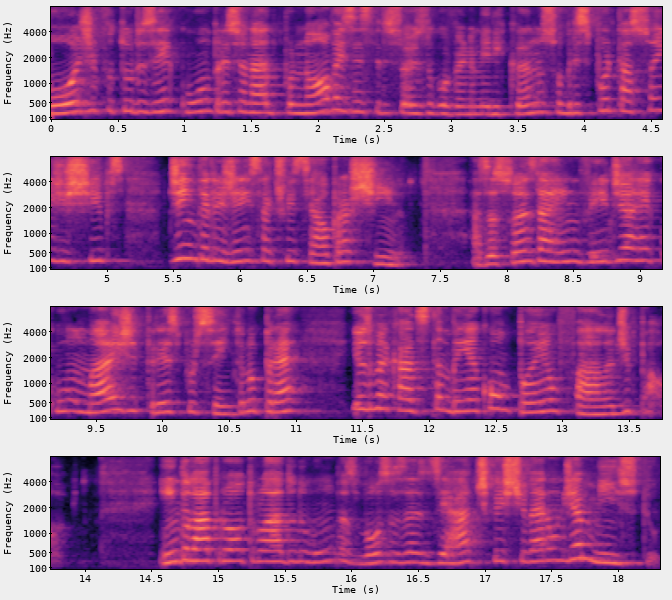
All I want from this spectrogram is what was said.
Hoje, futuros recuam pressionados por novas restrições do governo americano sobre exportações de chips de inteligência artificial para a China. As ações da Nvidia recuam mais de 3% no pré e os mercados também acompanham fala de Paulo. Indo lá para o outro lado do mundo, as bolsas asiáticas tiveram um dia misto.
